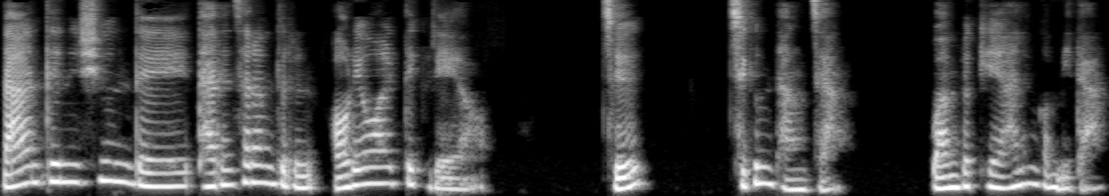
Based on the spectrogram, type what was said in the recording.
나한테는 쉬운데 다른 사람들은 어려워할 때 그래요. 즉, 지금 당장 완벽해야 하는 겁니다.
